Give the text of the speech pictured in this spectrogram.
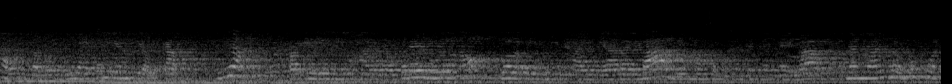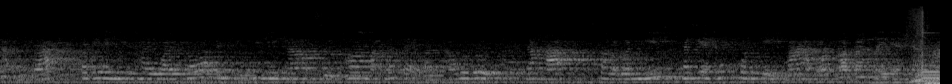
ค่ะสำหรับวันนี้เราก็เรียนเกี่ยวกับเรื่องประเพณีไทยเราก็ได้รู้แล้วเนาะว่าประเพณีไทยมีอะไรบ้างมีความสำคัญกันยังไงบ้างดังนั้นเราก็ควรอนุรักษ์ประเพณีไทยไว้เพราะว่าเป็นสิ่งที่ดีงามสืบทอดมาตั้งแต่บรรพบุรุษนะคะสำหรับ วันนี้นักเรียนทุกคนเก่งมาก แล้วก็ตั้งใจเรียนกันมาก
